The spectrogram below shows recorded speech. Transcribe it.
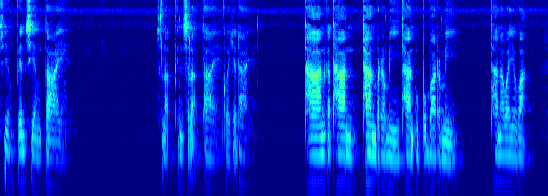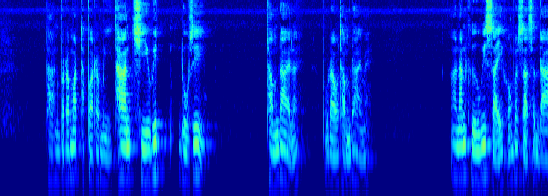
เสี่ยงเป็นเสี่ยงตาย สละเป็นสละตายก็จะได้ ทานกับทาน ทานบารมี ทานอุปบารมี ทานอวัยวะ ทานปรมัตถบารมี ทานชีวิตดูสิทำได้เลยพวกเราทำได้ไหมอันนั้นคือวิสัยของพระศาสดา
